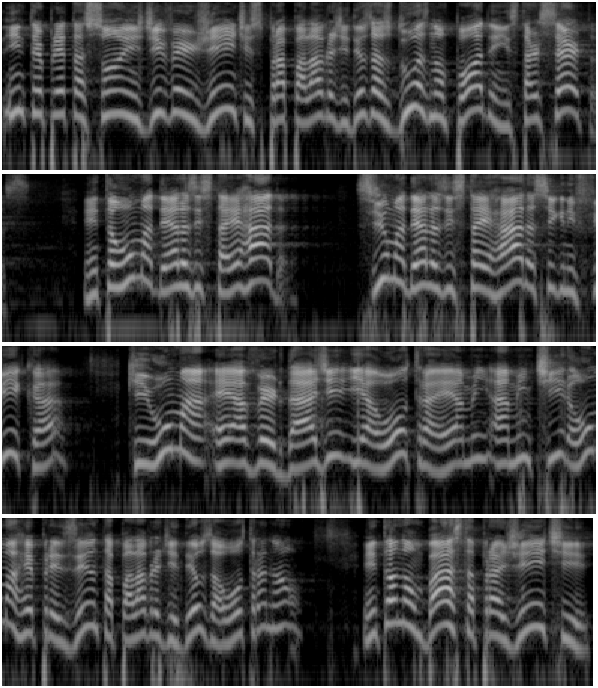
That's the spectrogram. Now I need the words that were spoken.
interpretações divergentes para a palavra de Deus, as duas não podem estar certas. Então uma delas está errada. Se uma delas está errada, significa que uma é a verdade e a outra é a mentira. Uma representa a palavra de Deus, a outra não. Então não basta para a gente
